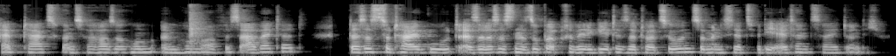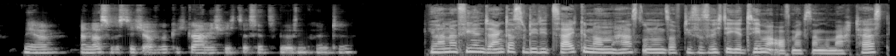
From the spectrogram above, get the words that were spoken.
halbtags von zu Hause home, im Homeoffice arbeitet. Das ist total gut. Also das ist eine super privilegierte Situation, zumindest jetzt für die Elternzeit. Und ich, ja, anders wüsste ich auch wirklich gar nicht, wie ich das jetzt lösen könnte. Johanna, vielen Dank, dass du dir die Zeit genommen hast und uns auf dieses wichtige Thema aufmerksam gemacht hast.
